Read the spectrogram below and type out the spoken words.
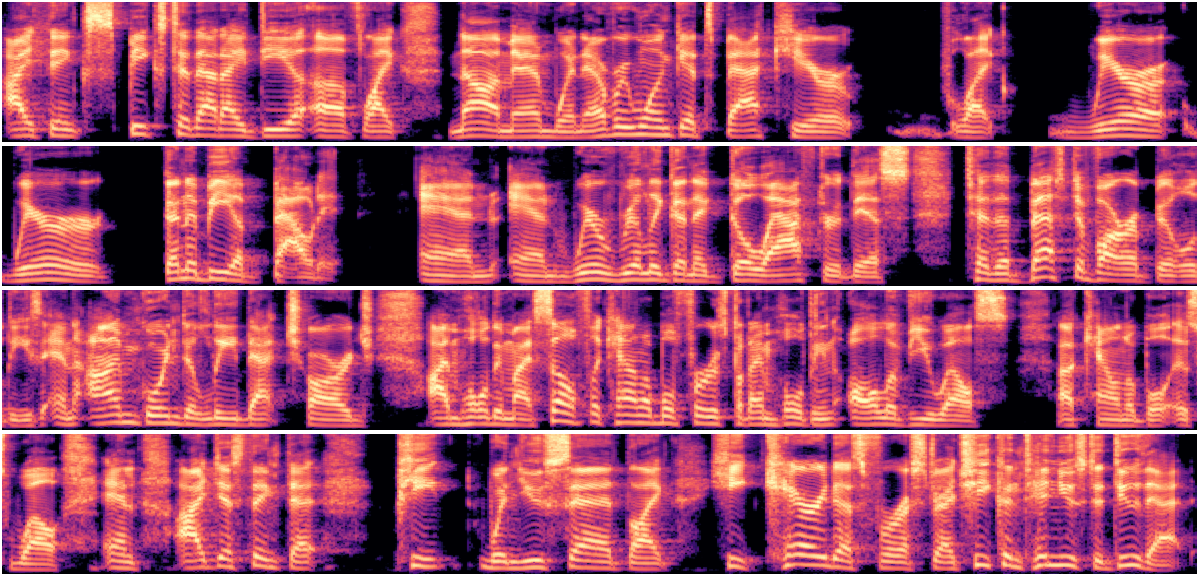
I think speaks to that idea of like, nah, man, when everyone gets back here, like we're we're gonna be about it and and we're really going to go after this to the best of our abilities and i'm going to lead that charge. I'm holding myself accountable first but i'm holding all of you else accountable as well. And i just think that pete when you said like he carried us for a stretch he continues to do that.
